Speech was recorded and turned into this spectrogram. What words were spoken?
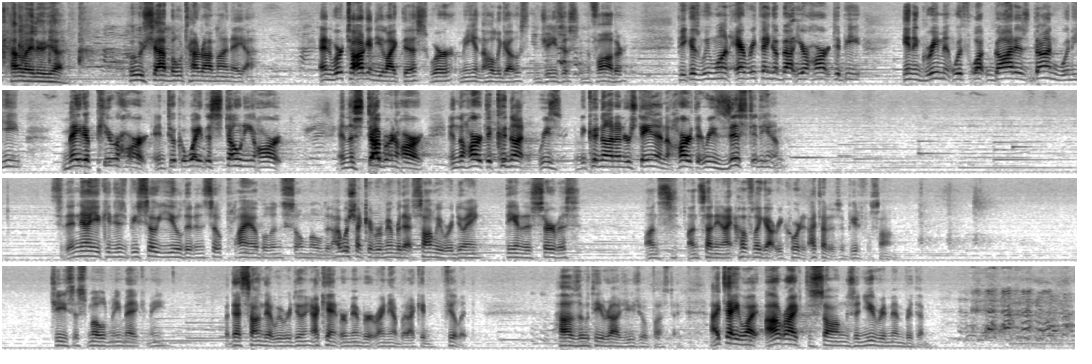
Hallelujah. Hushabotaramanea. And we're talking to you like this. We're me and the Holy Ghost and Jesus and the Father. Because we want everything about your heart to be in agreement with what God has done when He made a pure heart and took away the stony heart and the stubborn heart and the heart that could not, could not understand, the heart that resisted Him. So then now you can just be so yielded and so pliable and so molded. I wish I could remember that song we were doing at the end of the service on, on Sunday night. Hopefully it got recorded. I thought it was a beautiful song. Jesus, mold me, make me. But that song that we were doing, I can't remember it right now, but I can feel it. Hazuti Rajujo Paste. I tell you what, I'll write the songs and you remember them.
